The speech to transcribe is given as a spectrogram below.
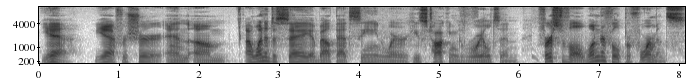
Yeah, yeah, for sure. And um, I wanted to say about that scene where he's talking to Royalton. First of all, wonderful performance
